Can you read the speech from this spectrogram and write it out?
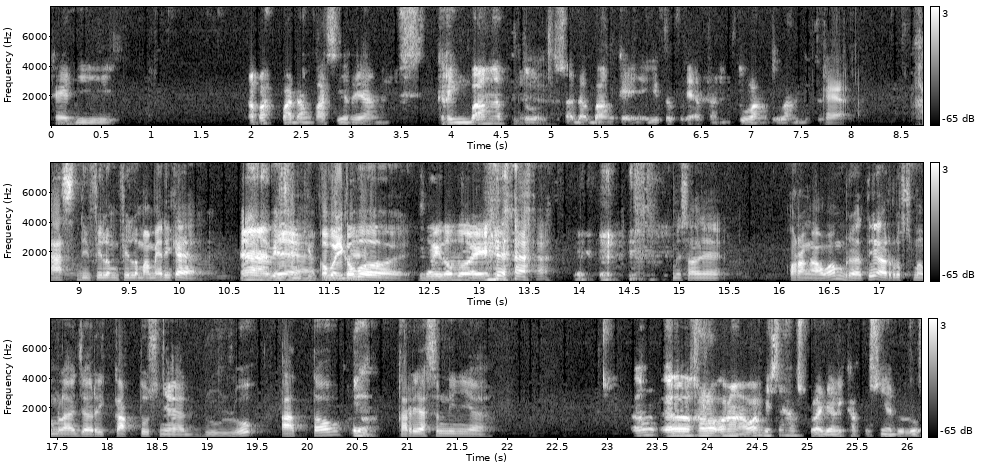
kayak di apa padang pasir yang kering banget gitu. Iya. Terus ada bangkainya gitu kelihatan tulang-tulang gitu. Kayak khas di film-film Amerika ya? Nah, biasanya Iya, gitu. koboi-koboi. Koboi-koboi. Misalnya orang awam berarti harus mempelajari kaktusnya dulu atau Iya. karya seninya. Eh, eh, kalau orang awam biasanya harus pelajari kaktusnya dulu,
